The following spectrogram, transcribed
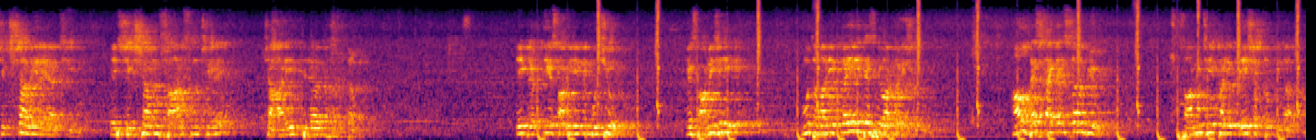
શિક્ષા લઈ રહ્યા છીએ એ શિક્ષાનું સાર શું છે ચારિત્ર્ય ઘડતર એક વ્યક્તિએ સ્વામીજીને પૂછ્યું કે સ્વામીજી હું તમારી કઈ રીતે સેવા કરી શકું how best I can serve you સ્વામીજીએ ખાલી બે શબ્દો કીધા હતા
